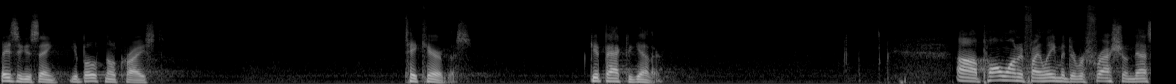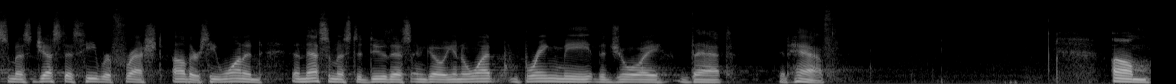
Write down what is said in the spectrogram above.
Basically saying, you both know Christ. Take care of this. Get back together. Uh, Paul wanted Philemon to refresh Onesimus just as he refreshed others. He wanted Onesimus to do this and go, you know what? Bring me the joy that it have. Um,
